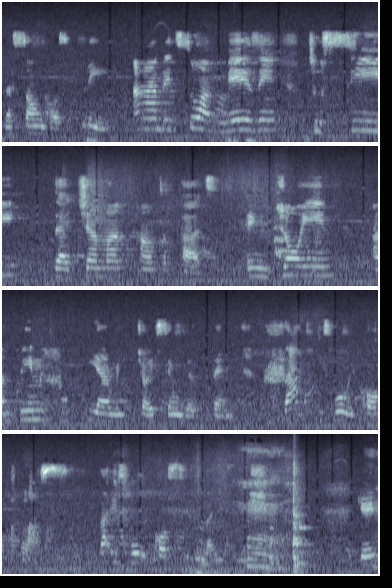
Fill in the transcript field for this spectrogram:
the song was played, and it's so amazing to see their German counterparts enjoying and being happy and rejoicing with them. That is what we call class. That is what we call civilization. Okay,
